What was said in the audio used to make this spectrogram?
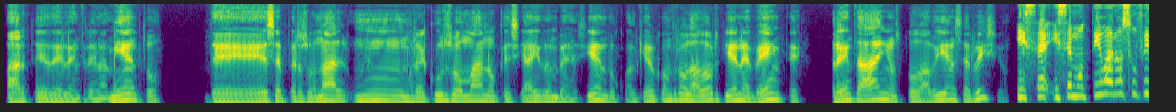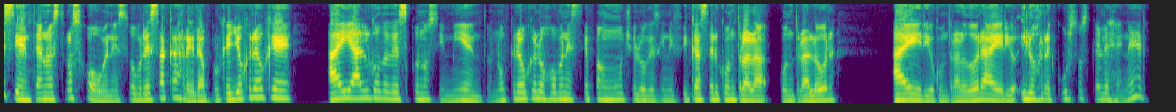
parte del entrenamiento de ese personal, un recurso humano que se ha ido envejeciendo. Cualquier controlador tiene 20, 30 años todavía en servicio. Y se, y se motiva lo suficiente a nuestros jóvenes sobre esa carrera, porque yo creo que hay algo de desconocimiento. No creo que los jóvenes sepan mucho lo que significa ser contra contralor aéreo, controlador aéreo y los recursos que le genera.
